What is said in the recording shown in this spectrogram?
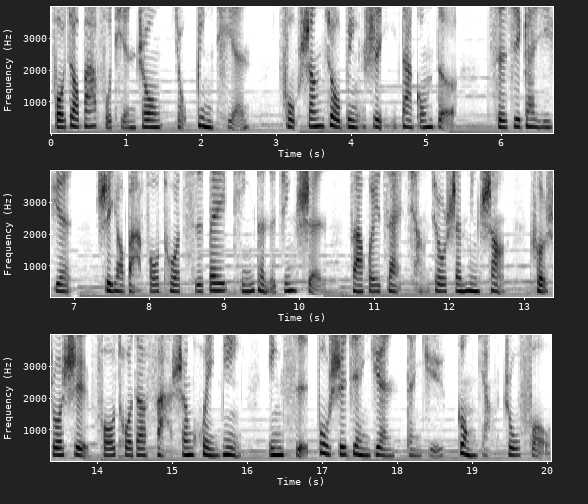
佛教八福田中有病田，抚伤救病是一大功德。慈济盖医院是要把佛陀慈悲平等的精神发挥在抢救生命上，可说是佛陀的法身慧命。因此，布施建院等于供养诸佛。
